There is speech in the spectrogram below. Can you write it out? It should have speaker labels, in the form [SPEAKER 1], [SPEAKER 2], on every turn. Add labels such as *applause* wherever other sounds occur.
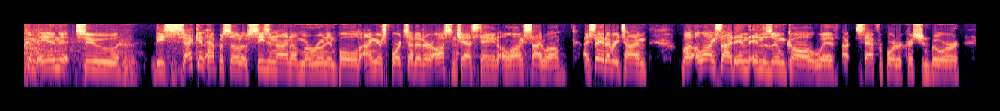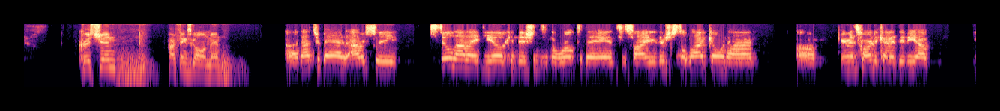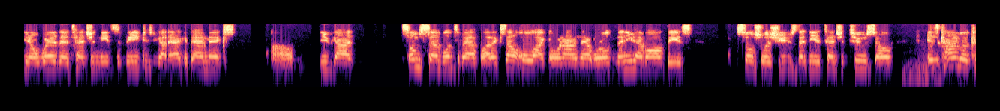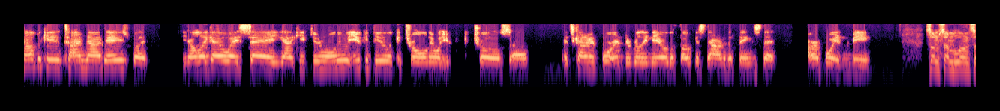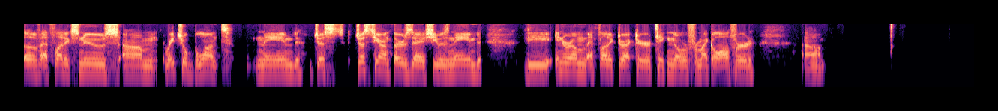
[SPEAKER 1] Welcome in to the second episode of season nine of Maroon and Bold. I'm your sports editor, Austin Chastain, alongside, well, I say it every time, but alongside in, in the Zoom call with staff reporter Christian Boer. Christian, how are things going, man?
[SPEAKER 2] Uh, not too bad. Obviously, still not ideal conditions in the world today and society. There's just a lot going on. Um, and it's hard to kind of divvy up, you know, where the attention needs to be because you got academics, um, you've got some semblance of athletics, not a whole lot going on in that world. And then you have all these social issues that need attention too. So it's kind of a complicated time nowadays, but you know, like I always say, you got to keep doing only what you can do and control only what you can control. So it's kind of important to really narrow the focus down to the things that are important to me.
[SPEAKER 1] Some semblance of athletics news. Um, Rachel Blunt named just just here on Thursday. She was named the interim athletic director taking over for Michael Alford. Um,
